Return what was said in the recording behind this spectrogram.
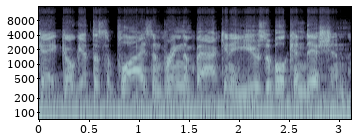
Okay, go get the supplies and bring them back in a usable condition.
